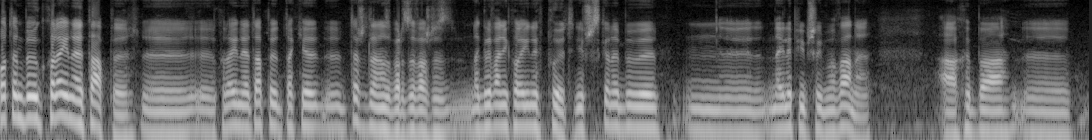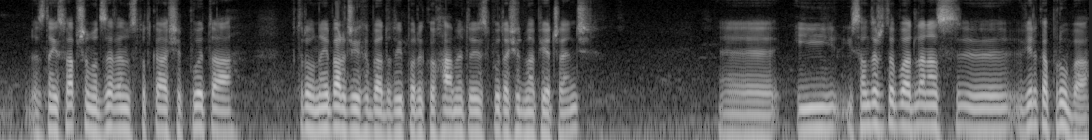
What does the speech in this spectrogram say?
Potem były kolejne etapy, yy, kolejne etapy takie yy, też dla nas bardzo ważne, nagrywanie kolejnych płyt. Nie wszystkie one były yy, najlepiej przyjmowane, a chyba z najsłabszym odzewem spotkała się płyta, którą najbardziej chyba do tej pory kochamy, to jest płyta Siódma Pieczęć. I, I sądzę, że to była dla nas wielka próba,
